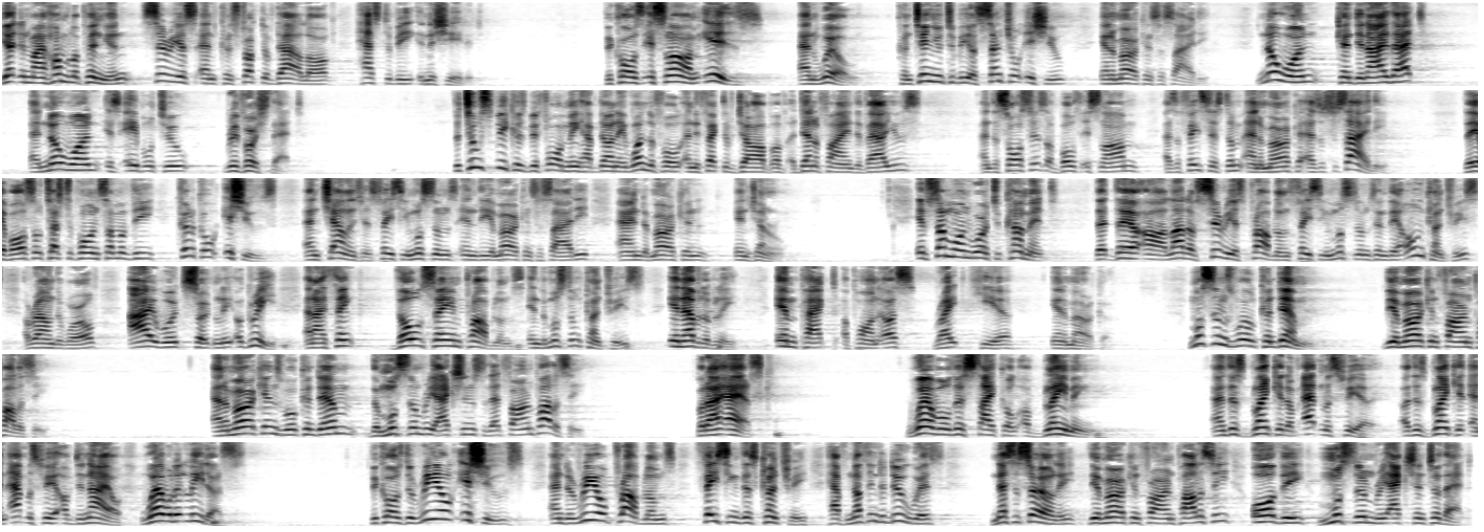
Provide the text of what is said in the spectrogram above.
Yet, in my humble opinion, serious and constructive dialogue has to be initiated. Because Islam is and will continue to be a central issue in American society. No one can deny that, and no one is able to reverse that. The two speakers before me have done a wonderful and effective job of identifying the values and the sources of both Islam as a faith system and America as a society. They have also touched upon some of the critical issues and challenges facing Muslims in the American society and American in general. If someone were to comment that there are a lot of serious problems facing Muslims in their own countries around the world, I would certainly agree. And I think those same problems in the Muslim countries inevitably impact upon us right here in America. Muslims will condemn the American foreign policy, and Americans will condemn the Muslim reactions to that foreign policy. But I ask, where will this cycle of blaming and this blanket of atmosphere, uh, this blanket and atmosphere of denial, where will it lead us? Because the real issues and the real problems facing this country have nothing to do with necessarily the American foreign policy or the Muslim reaction to that.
